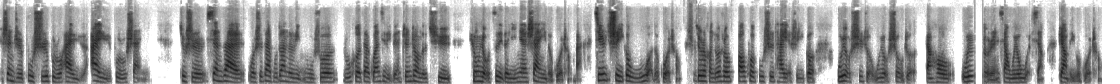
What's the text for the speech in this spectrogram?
甚至布施不如爱语，爱语不如善意。就是现在，我是在不断的领悟，说如何在关系里边真正的去拥有自己的一念善意的过程吧。其实是一个无我的过程，就是很多时候，包括布施，它也是一个无有施者、无有受者，然后无有人相、无有我相这样的一个过程。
